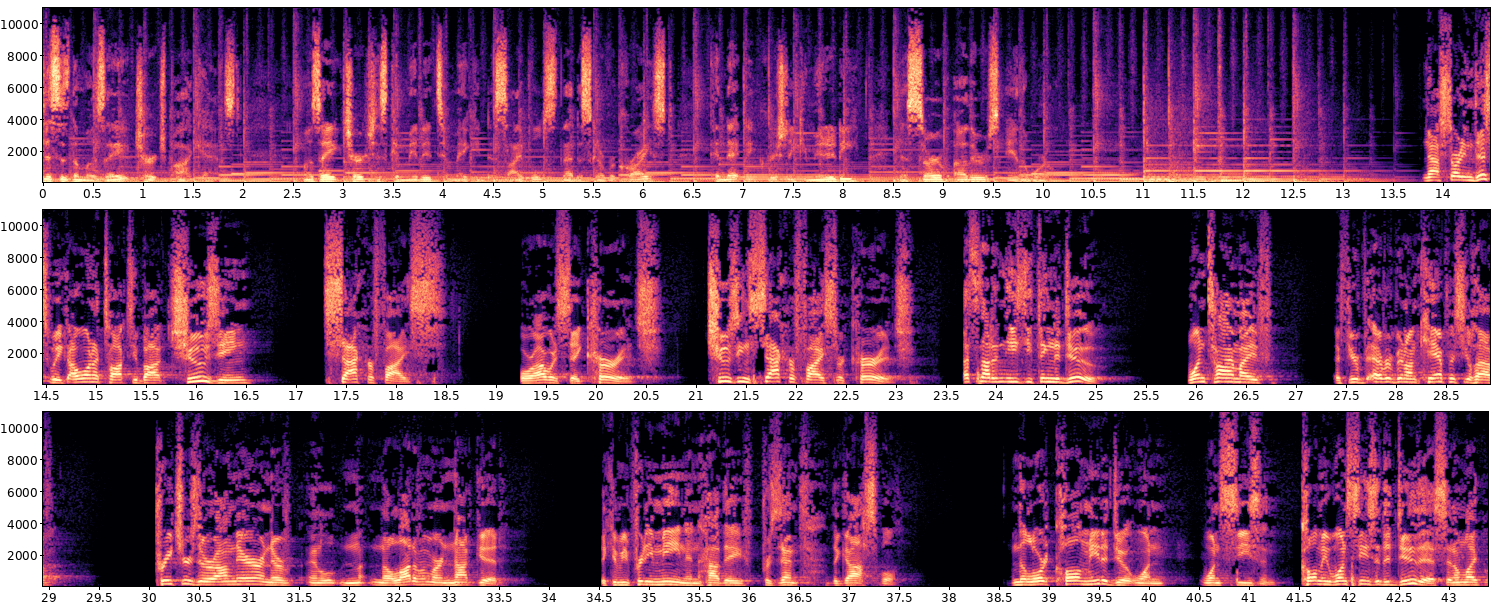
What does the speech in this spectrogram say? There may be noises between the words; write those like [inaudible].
This is the Mosaic Church Podcast. Mosaic Church is committed to making disciples that discover Christ, connect in Christian community, and serve others and the world. Now, starting this week, I want to talk to you about choosing sacrifice, or I would say courage. Choosing sacrifice or courage. That's not an easy thing to do. One time I've, if you've ever been on campus, you'll have preachers that are on there and, they're, and a lot of them are not good. They can be pretty mean in how they present the gospel. And the Lord called me to do it one, one season. Called me one season to do this. And I'm like,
